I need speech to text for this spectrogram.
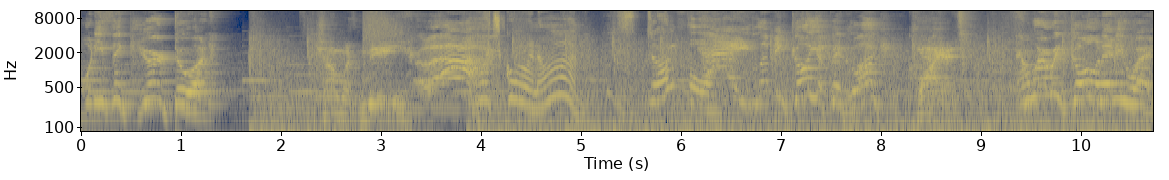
what do you think you're doing? Come with me. Ah! What's going on? He's done for. Hey, let me go, you big lug! Quiet. And where are we going anyway?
